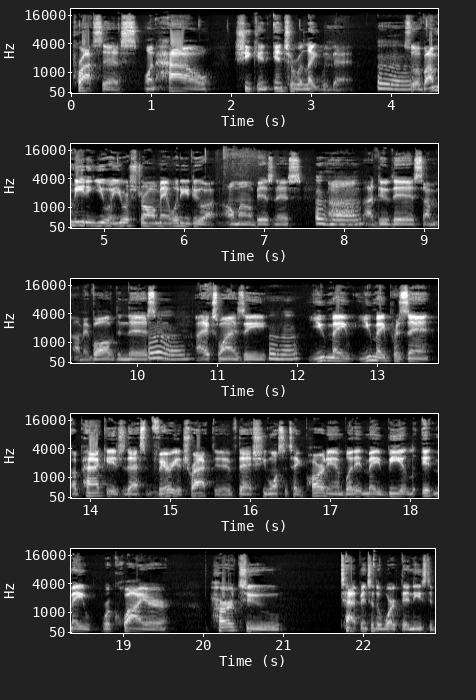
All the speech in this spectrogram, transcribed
process on how she can interrelate with that. Mm. So if I'm meeting you and you're a strong man, what do you do? I own my own business. Mm-hmm. Um, I do this. I'm, I'm involved in this. Mm. X, Y, and Z. Mm-hmm. You may you may present a package that's very attractive that she wants to take part in, but it may be it may require her to tap into the work that needs to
